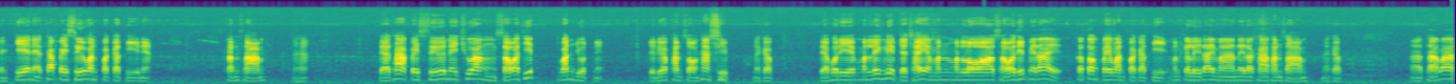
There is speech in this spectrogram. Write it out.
อย่างเจเนี่ยถ้าไปซื้อวันปกติเนี่ย พันสามนะฮะแต่ถ้าไปซื้อในช่วงเสาร์อาทิตย์วันหยุดเนี่ยจะเหลือพันสองห้าสิบนะครับ แต่พอดีมันเร่งรีบจะใช้อะมันมันรอเสาร์อาทิตย์ไม่ได้ ก็ต้องไปวันปกติ มันก็เลยได้มาในราคาพันสามนะครับถามว่า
